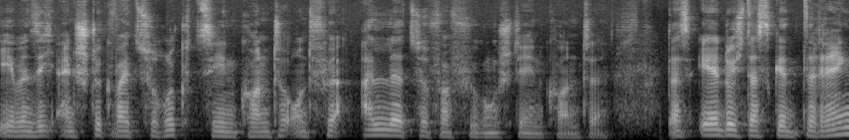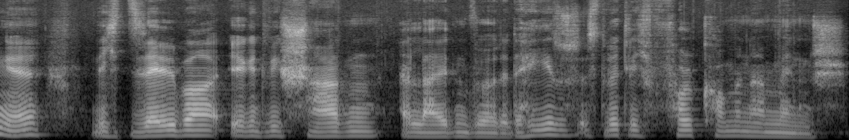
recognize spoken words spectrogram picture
eben sich ein Stück weit zurückziehen konnte und für alle zur Verfügung stehen konnte. Dass er durch das Gedränge nicht selber irgendwie Schaden erleiden würde. Der Herr Jesus ist wirklich vollkommener Mensch.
